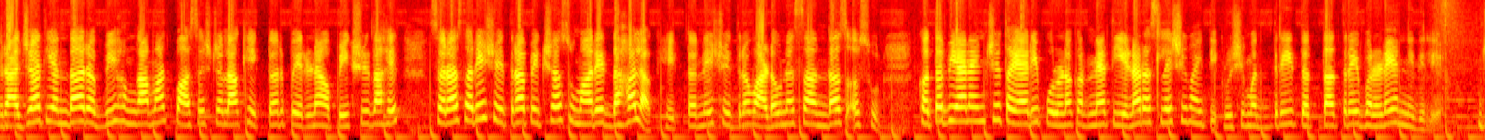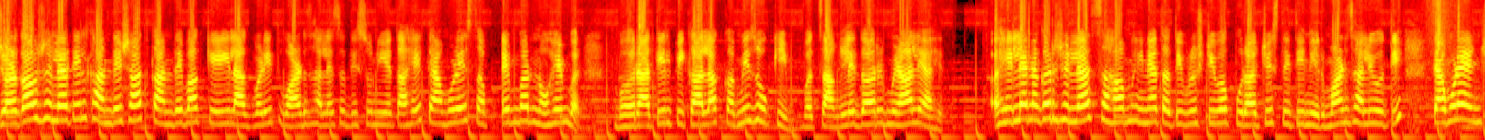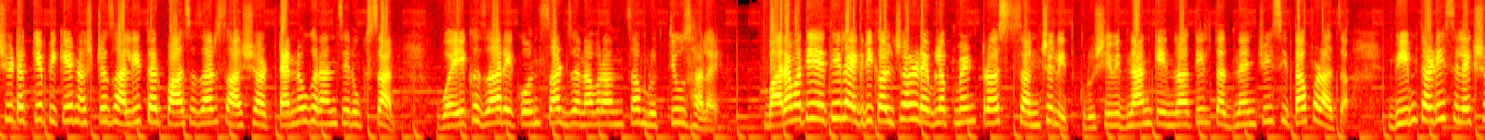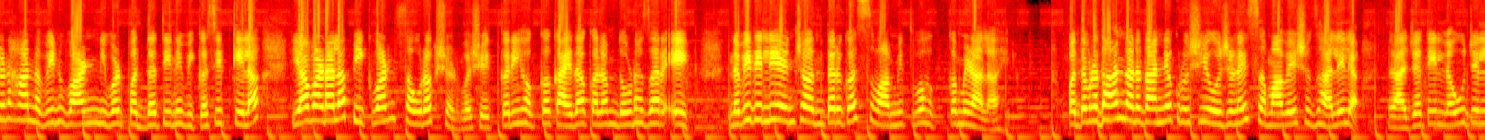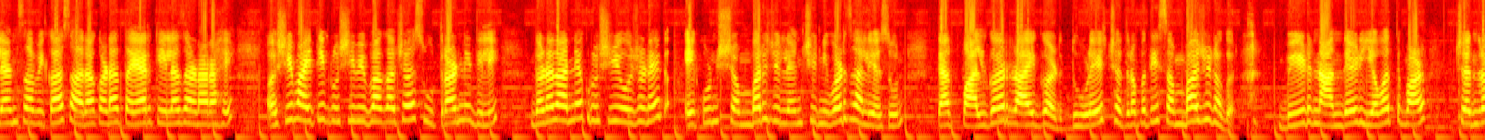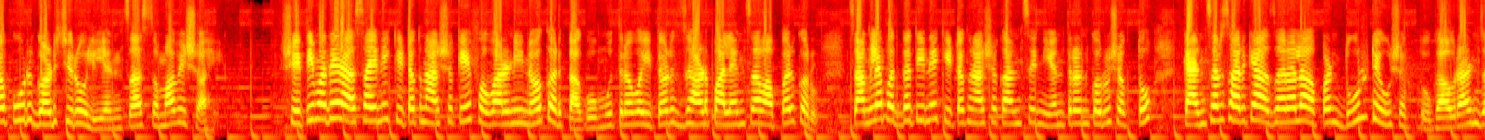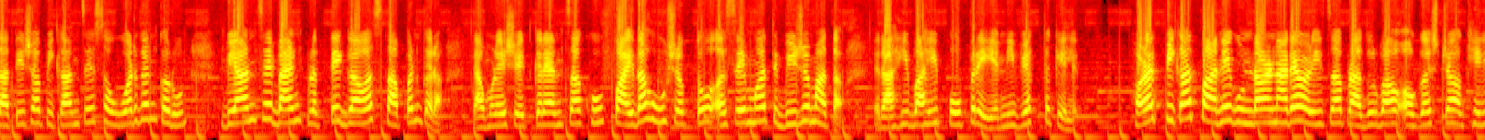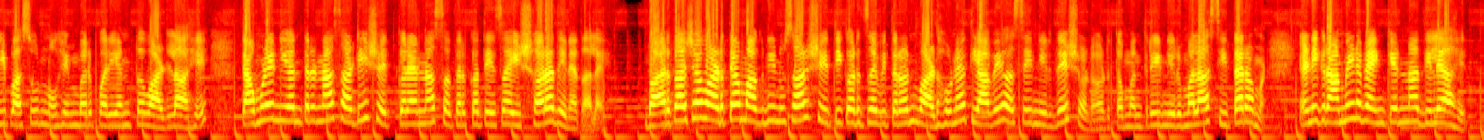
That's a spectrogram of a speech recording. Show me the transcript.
राज्यात यंदा रब्बी हंगामात पासष्ट लाख हेक्टर पेरण्या अपेक्षित आहेत. सरासरी क्षेत्रापेक्षा सुमारे दहा लाख हेक्टरने क्षेत्र वाढवण्याचा अंदाज असून खतबियाण्यांची तयारी पूर्ण करण्यात येणार असल्याची माहिती कृषी मंत्री दत्तात्रय भरणे यांनी दिली आहे. जळगाव जिल्ह्यातील खानदेशात कांदेबाग केळी लागवडीत वाढ झाल्याचं दिसून येत आहे. त्यामुळे सप्टेंबर नोव्हेंबर भरातील पिकाला कमी जोखीम व चांगले दर मिळाले आहेत. अहिल्यानगर जिल्ह्यात सहा महिन्यात अतिवृष्टी व पुराची स्थिती निर्माण झाली होती. त्यामुळे ऐंशी टक्के पिके नष्ट झाली तर पाच हजार सहाशे अठ्ठ्याण्णव घरांचे नुकसान व एक हजार एकोणसाठ जनावरांचा मृत्यू झालाय. बारामती येथील ॲग्रिकल्चर डेव्हलपमेंट ट्रस्ट संचलित कृषी विज्ञान केंद्रातील तज्ज्ञांची सीताफळाचा भीमथडी सिलेक्शन हा नवीन वाण निवड पद्धतीने विकसित केला. या वाणाला पीकवाण संरक्षण व शेतकरी हक्क कायदा कलम दोन हजार एक नवी दिल्ली यांच्या अंतर्गत स्वामित्व हक्क मिळाला आहे. पंतप्रधान धनधान्य कृषी योजनेत समावेश झालेल्या राज्यातील नऊ जिल्ह्यांचा विकास आराखडा तयार केला जाणार आहे. अशी माहिती कृषी विभागाच्या सूत्रांनी दिली. धनधान्य कृषी योजनेत एकूण शंभर जिल्ह्यांची निवड झाली असून त्यात पालघर रायगड धुळे छत्रपती संभाजीनगर बीड नांदेड यवतमाळ चंद्रपूर गडचिरोली यांचा समावेश आहे. शेतीमध्ये रासायनिक कीटकनाशके फवारणी न करता गोमूत्र व इतर झाडपाल्यांचा वापर करून चांगल्या पद्धतीने कीटकनाशकांचे नियंत्रण करू शकतो. कॅन्सर सारख्या आजाराला आपण दूर ठेवू शकतो. गावरान जातीच्या पिकांचे संवर्धन करून बियांचे बँक प्रत्येक गावात स्थापन करा. त्यामुळे शेतकऱ्यांचा खूप फायदा होऊ शकतो असे मत बीजमाता राहीबाई पोपरे यांनी व्यक्त केले. हळद पिकात पाने गुंडाळणाऱ्या अळीचा प्रादुर्भाव ऑगस्टच्या अखेरीपासून नोव्हेंबरपर्यंत वाढला आहे. त्यामुळे नियंत्रणासाठी शेतकऱ्यांना सतर्कतेचा इशारा देण्यात आलाय. भारताच्या वाढत्या मागणीनुसार शेती कर्ज वितरण वाढवण्यात यावे असे निर्देशन अर्थमंत्री निर्मला सीतारामन यांनी ग्रामीण बँकेंना दिले आहेत.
